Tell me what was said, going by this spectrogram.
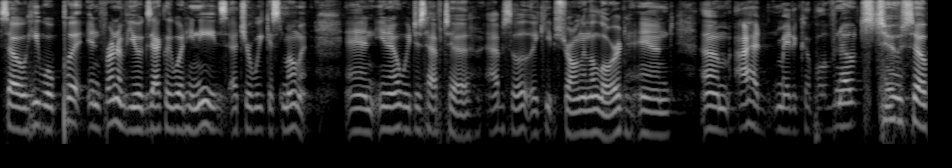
So he will put in front of you exactly what he needs at your weakest moment. And you know we just have to absolutely keep strong in the Lord. And um, I had made a couple of notes too. So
